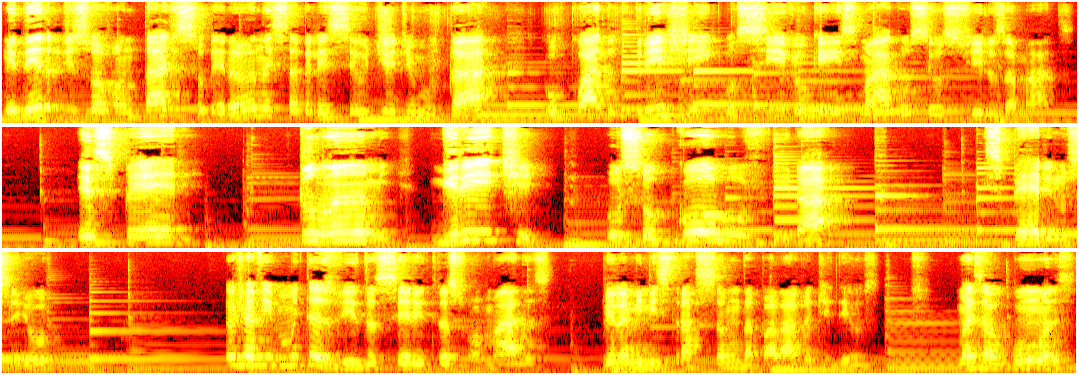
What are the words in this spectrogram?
E dentro de sua vontade soberana estabeleceu o dia de mudar o quadro triste e impossível que esmaga os seus filhos amados. Espere, clame, grite, o socorro virá. Espere no Senhor. Eu já vi muitas vidas serem transformadas pela ministração da palavra de Deus, mas algumas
